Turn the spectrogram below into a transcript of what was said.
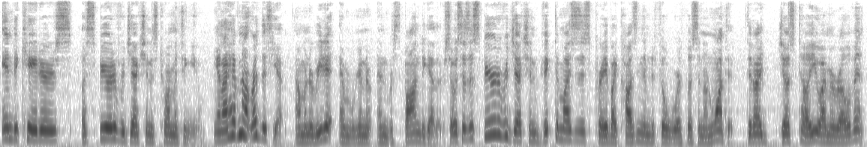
indicators a spirit of rejection is tormenting you. And I have not read this yet. I'm going to read it and we're going to and respond together. So it says a spirit of rejection victimizes its prey by causing them to feel worthless and unwanted. Did I just tell you I'm irrelevant?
